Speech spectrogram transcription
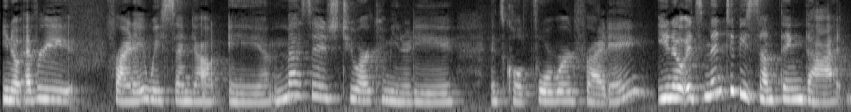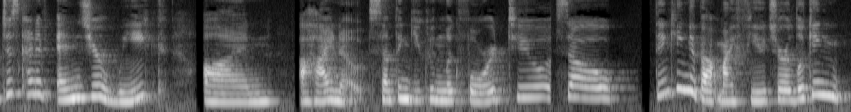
you know, every Friday we send out a message to our community it's called Forward Friday. You know, it's meant to be something that just kind of ends your week on a high note, something you can look forward to. So, thinking about my future, looking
